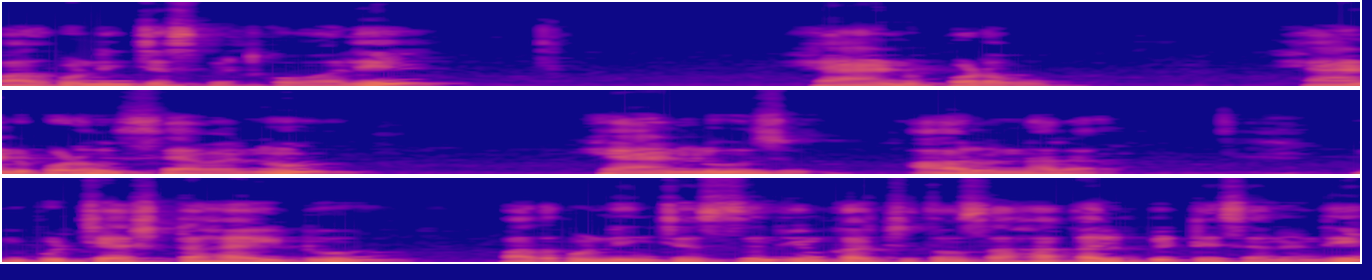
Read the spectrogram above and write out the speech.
పదకొండు ఇంచెస్ పెట్టుకోవాలి. హ్యాండ్ పొడవు హ్యాండ్ పొడవు సెవెన్ హ్యాండ్ లూజు ఆరున్నర. ఇప్పుడు చెస్ట్ హైటు పదకొండు ఇంచెస్ నేను ఖర్చుతో సహా కలిపి పెట్టేశానండి.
